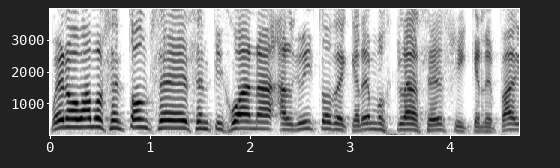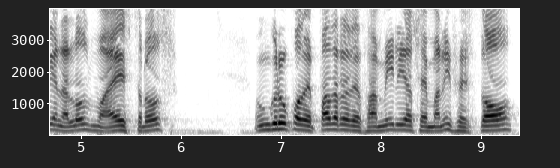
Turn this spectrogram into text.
Bueno, vamos entonces en Tijuana al grito de queremos clases y que le paguen a los maestros. Un grupo de padres de familia se manifestó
